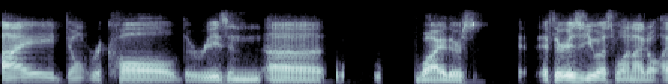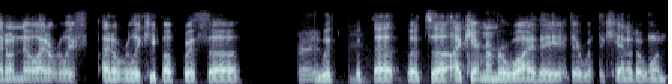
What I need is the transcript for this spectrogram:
I don't recall the reason uh, why there's if there is a US one. I don't I don't know. I don't really I don't really keep up with uh, Right. with with that, but uh, I can't remember why they they're with the Canada one.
